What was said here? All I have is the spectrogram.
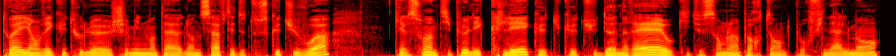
Toi ayant vécu tout le cheminement de Landsoft et de tout ce que tu vois, quelles sont un petit peu les clés que tu, donnerais ou qui te semblent importantes pour finalement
